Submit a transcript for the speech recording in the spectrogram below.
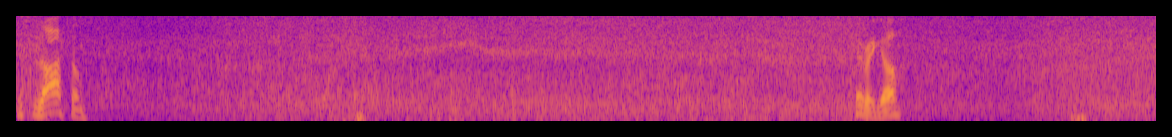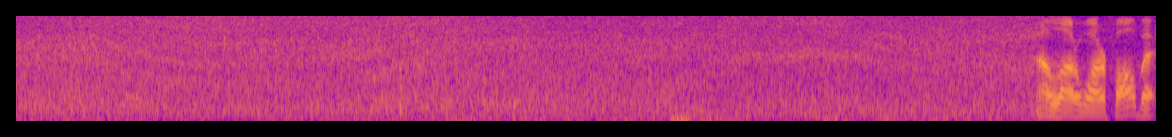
This is awesome. There we go. Not a lot of waterfall, but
